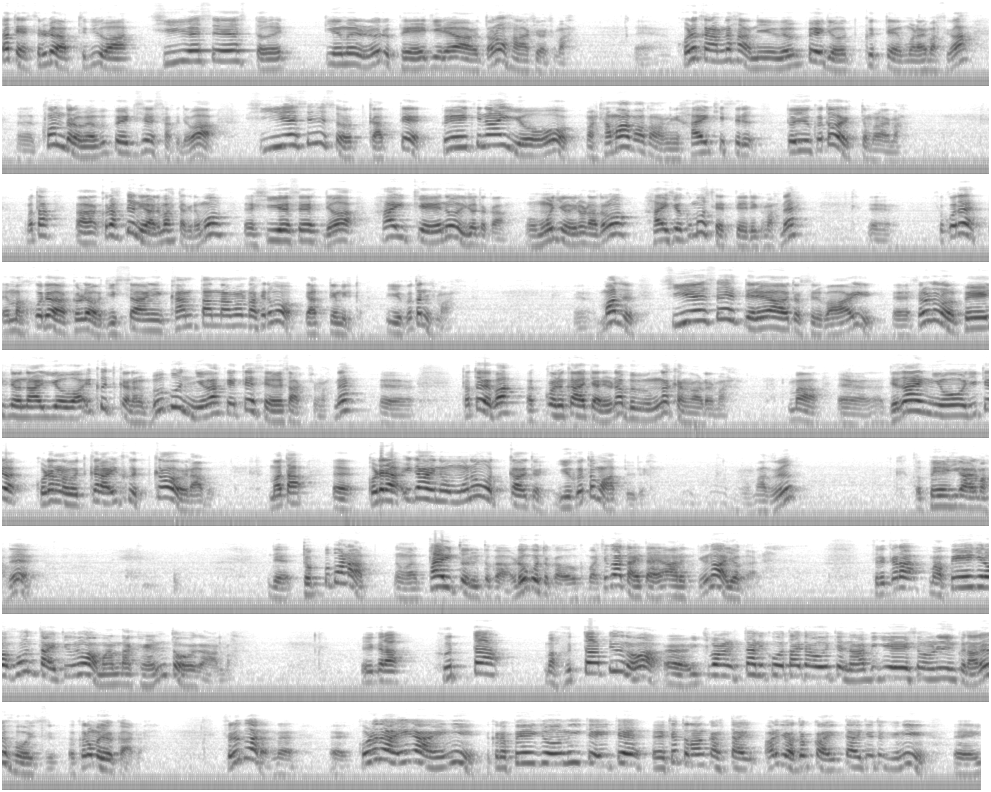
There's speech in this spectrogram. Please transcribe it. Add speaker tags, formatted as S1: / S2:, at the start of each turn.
S1: さて、それでは次は CSS と HTML によるページレイアウトの話をします。これから皆さんに Web ページを作ってもらいますが、今度の Web ページ制作では CSS を使ってページ内容を様々に配置するということを言ってもらいます。また、これはすでにありましたけども、CSS では背景の色とか文字の色などの配色も設定できますね。そこで、まあ、ここではこれらを実際に簡単なものだけどもやってみるということにします。まず CSS でレイアウトする場合、それらのページの内容はいくつかの部分に分けて制作しますね。例えば、ここに書いてあるような部分が考えられます。まあ、デザインに応じてこれらのうちからいくつかを選ぶ。また、これら以外のものを使うということもあっていいです。まず、ページがありますね。で、トップバナー、タイトルとかロゴとかを置く場所が大体あるっていうのはよくある。それから、まあ、ページの本体というのは真ん中に当然あります。それから、フッター、まあ、フッターっていうのは、えー、一番下にこう大体置いてナビゲーションリンクなどに放出する。これもよくある。それからですね、これら以外に、このページを見ていて、ちょっとなんかしたい、あるいはどっか行きたいというときに、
